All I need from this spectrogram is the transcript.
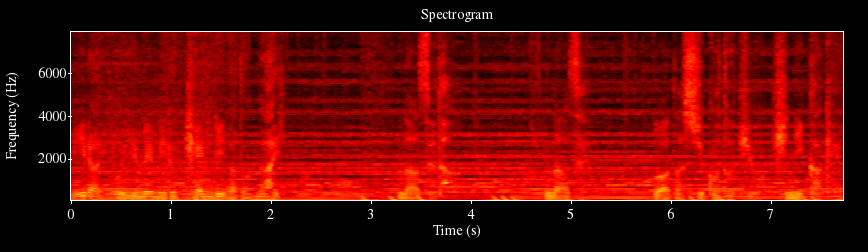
未来を夢見る権利などない。なぜだ？なぜ私ごときを気にかける？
